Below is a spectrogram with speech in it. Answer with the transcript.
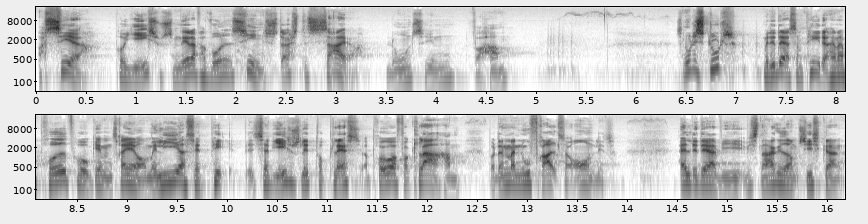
Og ser på Jesus, som netop har vundet sin største sejr nogensinde for ham. Så nu er det slut med det der, som Peter han har prøvet på gennem tre år, med lige at sætte, sætte Jesus lidt på plads og prøve at forklare ham, hvordan man nu frelser ordentligt. Alt det der, vi, vi snakkede om sidste gang,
